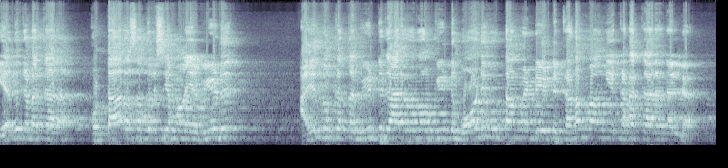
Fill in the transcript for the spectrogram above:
ഏത് കടക്കാര? കൊട്ടാര സദൃശ്യമായ വീട് അയൽവക്കത്തെ വീട്ടുകാരനെ നോക്കിയിട്ട് മോടി കൂട്ടാൻ വേണ്ടിയിട്ട് കടം വാങ്ങിയ കടക്കാരനല്ല.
